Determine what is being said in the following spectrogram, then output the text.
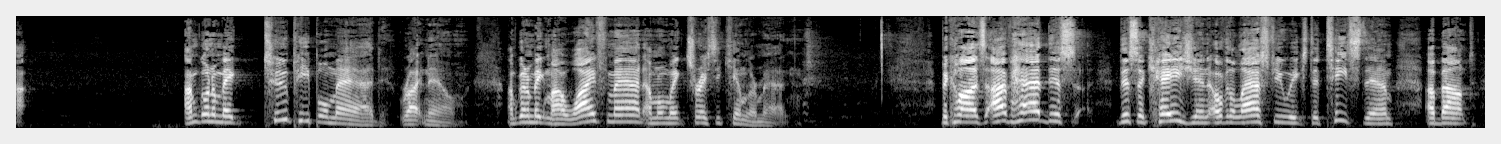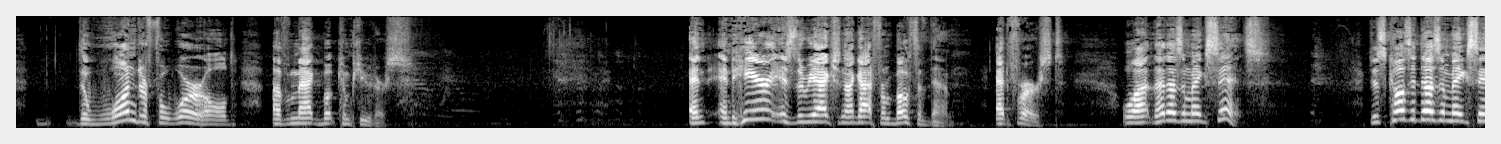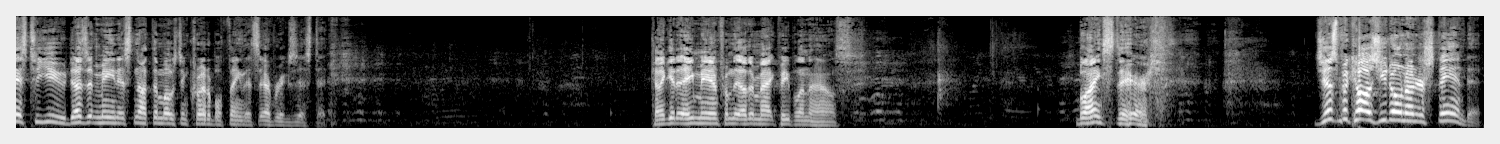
I, I'm going to make two people mad right now. I'm going to make my wife mad. I'm going to make Tracy Kimler mad. Because I've had this, this occasion over the last few weeks to teach them about the wonderful world of MacBook computers. And, and here is the reaction I got from both of them at first. Well, that doesn't make sense. Just because it doesn't make sense to you doesn't mean it's not the most incredible thing that's ever existed. Can I get an amen from the other Mac people in the house? Blank stares. Just because you don't understand it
